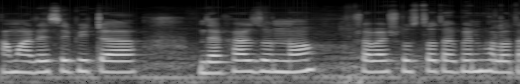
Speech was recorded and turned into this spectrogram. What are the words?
আমার রেসিপিটা দেখার জন্য। সবাই সুস্থ থাকবেন, ভালো থাকবেন।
